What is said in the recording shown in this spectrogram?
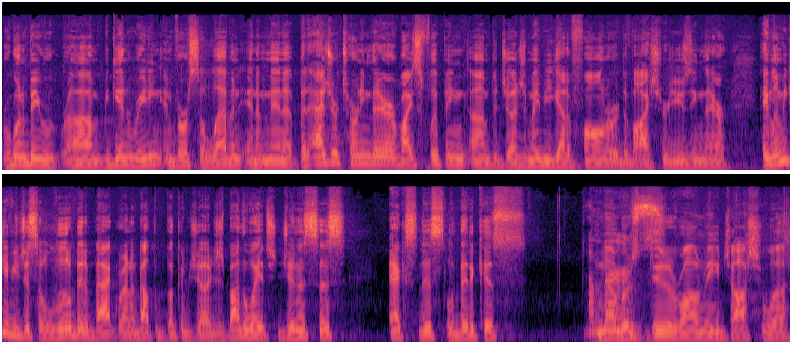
We're going to be um, begin reading in verse 11 in a minute. But as you're turning there, everybody's flipping um, to Judges. Maybe you got a phone or a device you're using there. Hey, let me give you just a little bit of background about the book of Judges. By the way, it's Genesis, Exodus, Leviticus, Numbers, Deuteronomy, Joshua,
